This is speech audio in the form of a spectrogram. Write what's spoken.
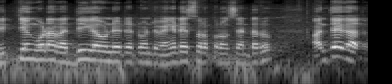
నిత్యం కూడా రద్దీగా ఉండేటటువంటి వెంకటేశ్వరపురం సెంటరు. అంతేకాదు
